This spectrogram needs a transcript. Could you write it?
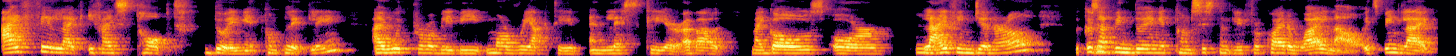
I feel like if I stopped doing it completely, I Mhm. would probably be more reactive and less clear about my goals or Mm. life in general. Because Mm. I've been doing it consistently for quite a while now. It's been like,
